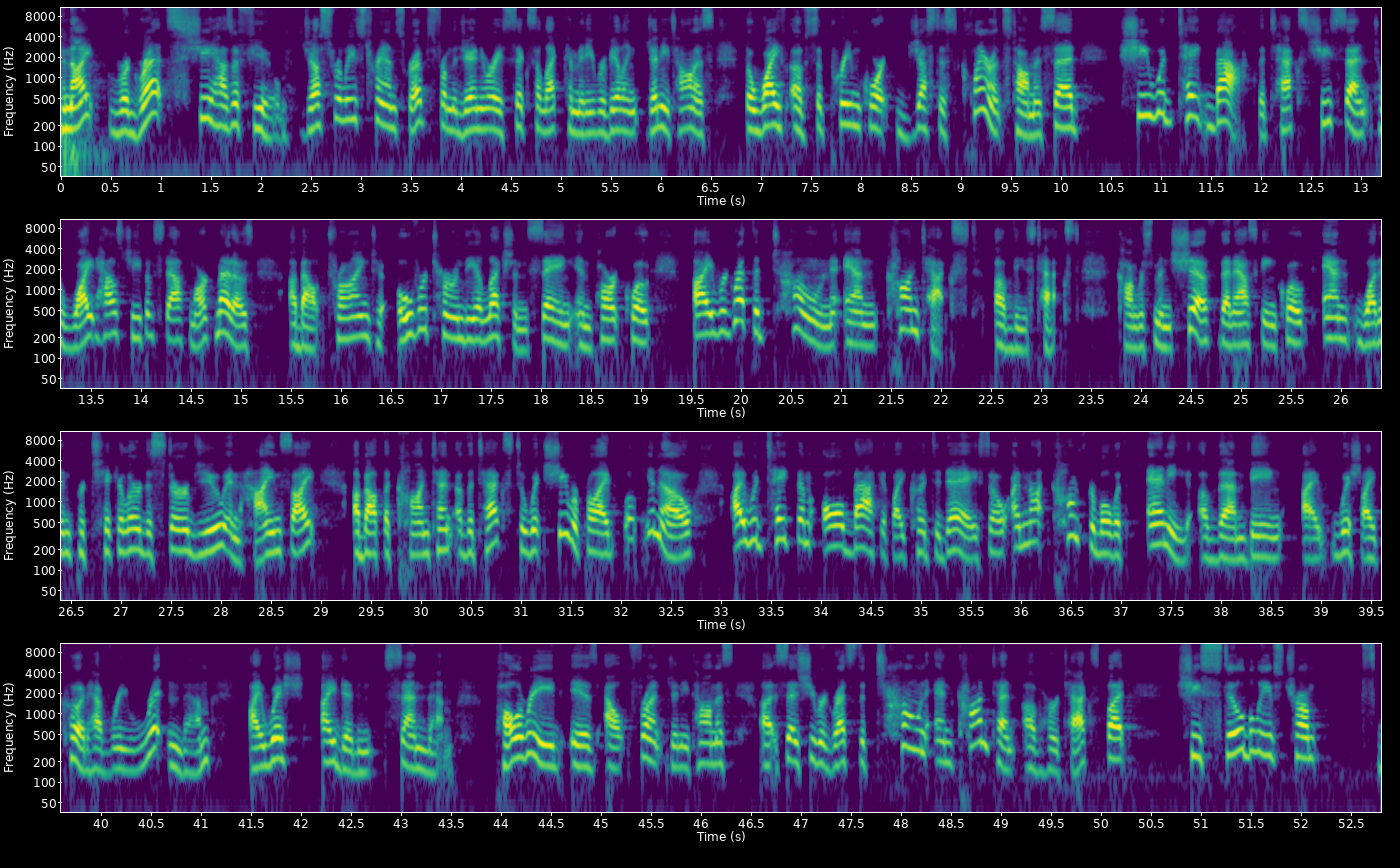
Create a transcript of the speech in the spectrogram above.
Tonight, regrets she has a few. Just released transcripts from the January 6 Select Committee revealing Ginni Thomas, the wife of Supreme Court Justice Clarence Thomas, said she would take back the text she sent to White House Chief of Staff Mark Meadows about trying to overturn the election, saying in part, quote, I regret the tone and context of these texts. Congressman Schiff then asking, quote, and what in particular disturbs you in hindsight about the content of the text? To which she replied, well, you know, I would take them all back if I could today. So I'm not comfortable with any of them being, I wish I could have rewritten them. I wish I didn't send them. Paula Reid is out front. Ginni Thomas uh, says she regrets the tone and content of her text, but she still believes Trump's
